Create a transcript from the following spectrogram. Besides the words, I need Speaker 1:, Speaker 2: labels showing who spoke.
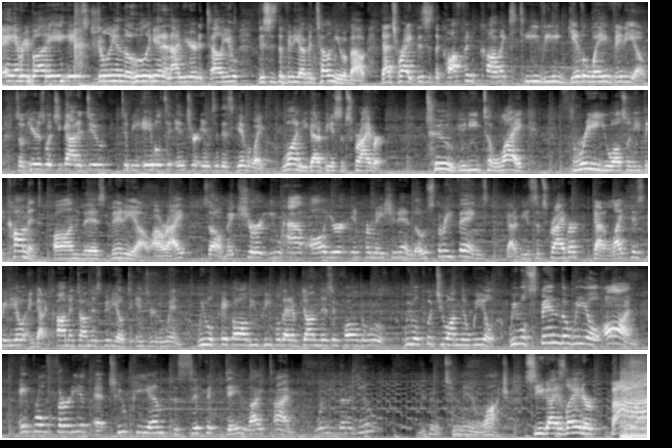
Speaker 1: Hey everybody, it's Julian the Hooligan and I'm here to tell you this is the video I've been telling you about. That's right, this is the Coffin Comics TV giveaway video. So here's what you gotta do to be able to enter into this giveaway. One, you gotta be a subscriber. Two, you need to like. Three, you also need to comment on this video, all right? So make sure you have all your information in. Those three things, gotta be a subscriber, gotta like this video, and gotta comment on this video to enter the win. We will pick all of you people that have done this and followed the rules. We will put you on the wheel. We will spin the wheel on April 30th at 2 p.m. Pacific Daylight Time. What are you gonna do? You're gonna tune in and watch. See you guys later. Bye.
